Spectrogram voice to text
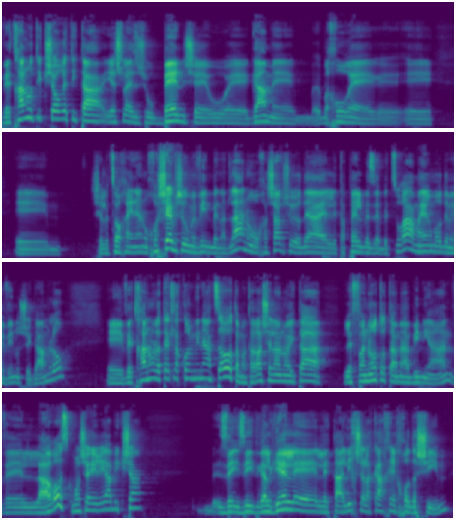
והתחלנו תקשורת איתה, יש לה איזשהו בן שהוא אה, גם אה, בחור שלצורך העניין הוא חושב שהוא מבין בנדל"ן, הוא חשב שהוא יודע לטפל בזה בצורה, מהר מאוד הם הבינו שגם לא. והתחלנו לתת לה כל מיני הצעות, המטרה שלנו הייתה לפנות אותה מהבניין ולהרוס כמו שהעירייה ביקשה. זה, זה התגלגל לתהליך שלקח חודשים.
